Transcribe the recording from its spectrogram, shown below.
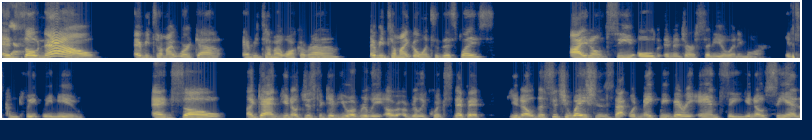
And yeah. so now, every time I work out, every time I walk around, every time I go into this place, I don't see old image Arsenio anymore. It's completely new. And so again, you know, just to give you a really a, a really quick snippet, you know, the situations that would make me very antsy, you know, seeing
